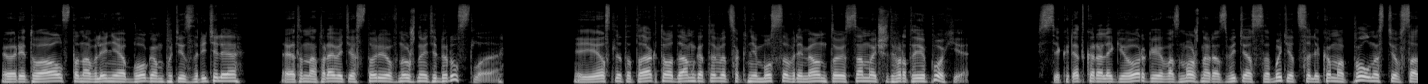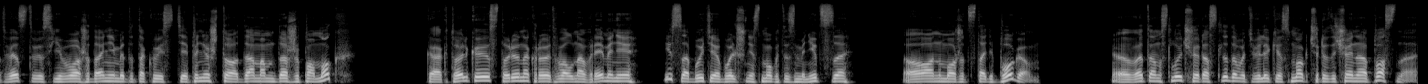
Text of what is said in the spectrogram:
Ритуал становления богом пути зрителя — это направить историю в нужное тебе русло. Если это так, то Адам готовится к нему со времен той самой четвертой эпохи. Секрет короля Георга и возможное развитие событий целиком и полностью в соответствии с его ожиданиями до такой степени, что Адамам даже помог? Как только историю накроет волна времени, и события больше не смогут измениться, он может стать богом? В этом случае расследовать Великий Смог чрезвычайно опасно.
